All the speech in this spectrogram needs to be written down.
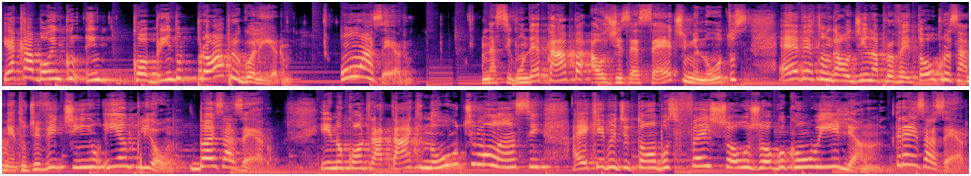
e acabou encobrindo o próprio goleiro. 1 a 0. Na segunda etapa, aos 17 minutos, Everton Galdino aproveitou o cruzamento de Vitinho e ampliou 2 a 0. E no contra-ataque, no último lance, a equipe de Tombos fechou o jogo com William 3 a 0.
